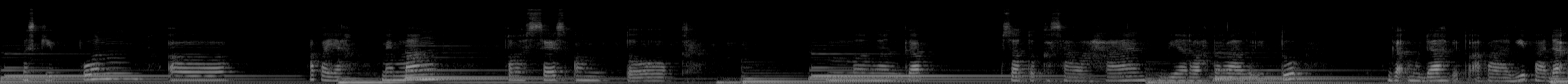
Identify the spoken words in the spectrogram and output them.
Meskipun uh, apa ya memang proses untuk suatu kesalahan biarlah berlalu itu nggak mudah gitu. Apalagi pada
